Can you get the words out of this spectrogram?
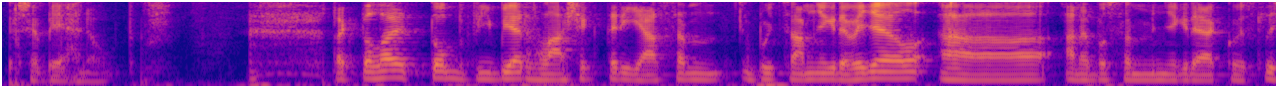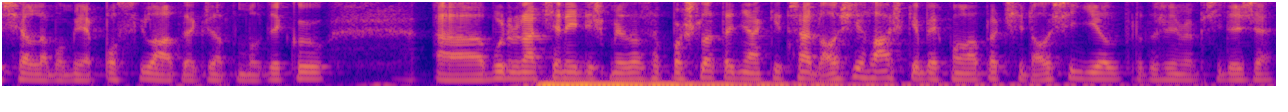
přeběhnout. tak tohle je top výběr hlášek, který já jsem buď sám někde viděl, uh, anebo jsem někde jako slyšel, nebo mi je posíláte, takže za to moc děkuju. Uh, budu nadšený, když mi zase pošlete nějaký třeba další hlášky, bych mohl natočit další díl, protože mi přijde, že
